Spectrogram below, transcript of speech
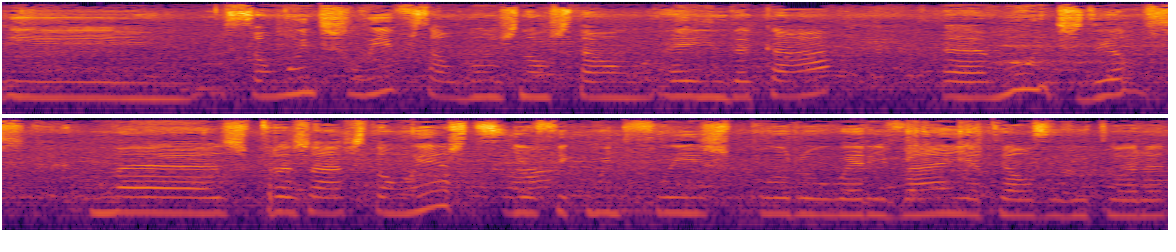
E são muitos livros, alguns não estão ainda cá, uh, muitos deles mas para já estão estes e eu fico muito feliz por o Erivan e a Teles Editora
